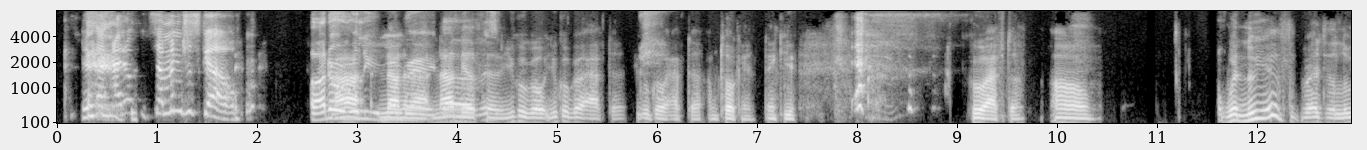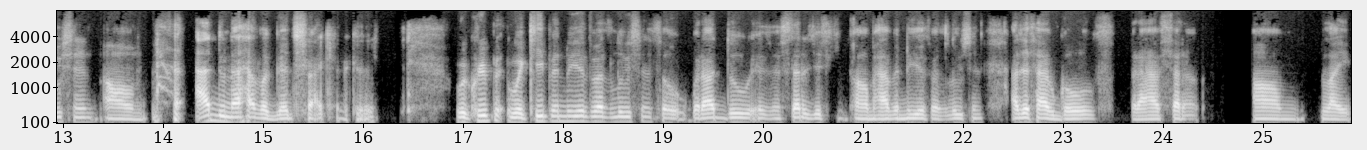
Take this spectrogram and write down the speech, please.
I I don't. Someone just go. I don't Nah, really no, no, remember. no, not the Nielsen. You could go. You could go after. You could go after. I'm talking. Thank you. go after. Um, with New Year's resolution, um, I do not have a good track record. We're creeping. We're keeping New Year's resolution. So what I do is instead of just um having New Year's resolution, I just have goals that I have set up. Um, like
